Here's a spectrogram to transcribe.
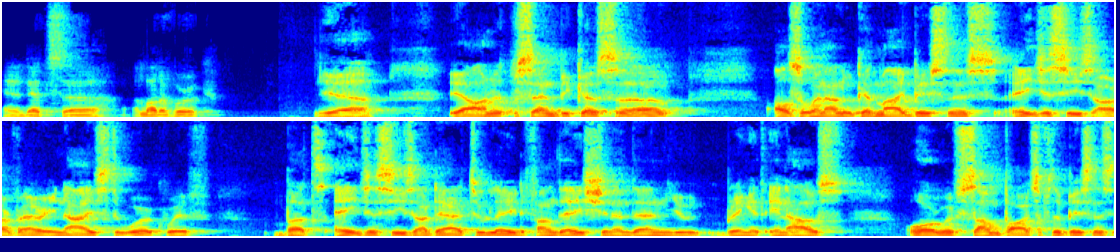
And that's uh, a lot of work. Yeah. Yeah 100% because uh, also when I look at my business agencies are very nice to work with but agencies are there to lay the foundation and then you bring it in house or with some parts of the business,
